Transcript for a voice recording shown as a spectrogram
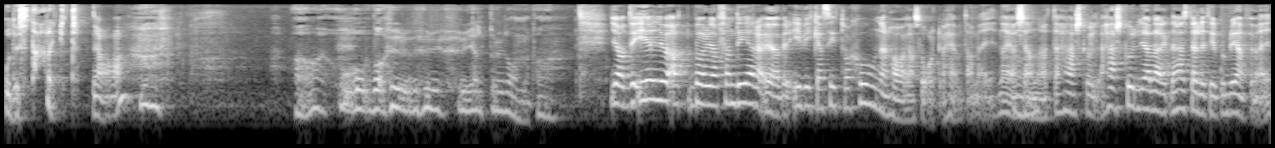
Och det är starkt. ja. Ja, och, vad, hur, hur, hur hjälper du dem? Vad- Ja, det är ju att börja fundera över i vilka situationer har jag svårt att hävda mig. När jag känner att det här skulle, här skulle jag, det här ställer till problem för mig.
